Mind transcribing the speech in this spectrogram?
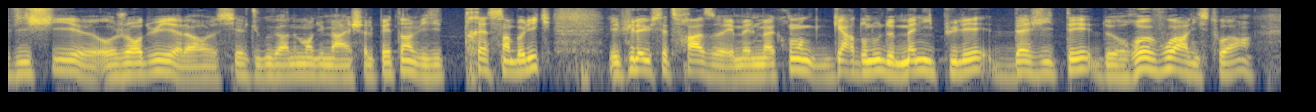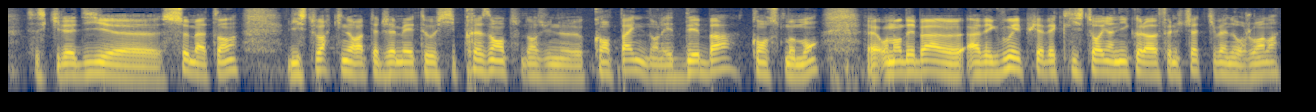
Vichy aujourd'hui, alors siège du gouvernement du maréchal Pétain, visite très symbolique. Et puis il a eu cette phrase, Emmanuel Macron, gardons-nous de manipuler, d'agiter, de revoir l'histoire. C'est ce qu'il a dit ce matin. L'histoire qui n'aura peut-être jamais été aussi présente dans une campagne dans les débats qu'en ce moment. Euh, on en débat euh, avec vous et puis avec l'historien Nicolas Offenstadt qui va nous rejoindre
